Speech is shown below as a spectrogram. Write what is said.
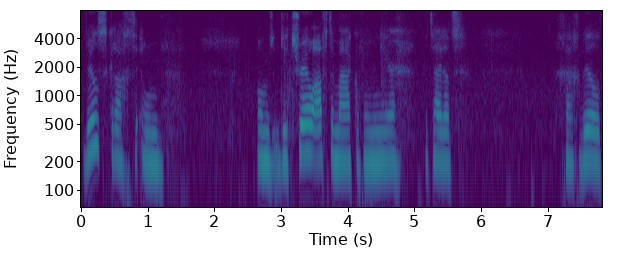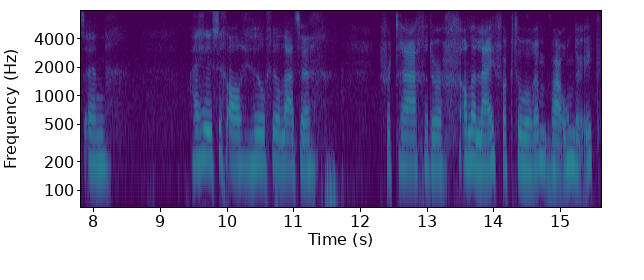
wilskracht om, om die trail af te maken op een manier dat hij dat graag wilt. En hij heeft zich al heel veel laten vertragen door allerlei factoren, waaronder ik.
